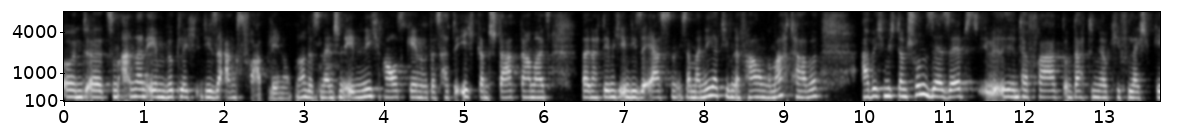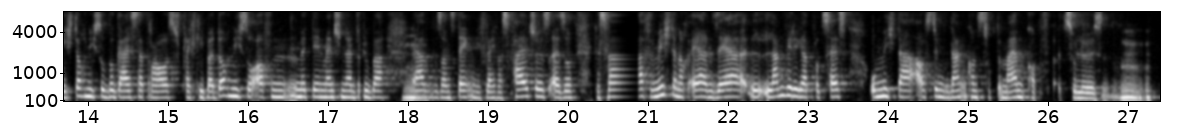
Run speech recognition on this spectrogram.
und äh, zum anderen eben wirklich diese Angst vor Ablehnung, ne? dass Menschen eben nicht rausgehen und das hatte ich ganz stark damals, weil nachdem ich eben diese ersten, ich sag mal, negativen Erfahrungen gemacht habe, habe ich mich dann schon sehr selbst äh, hinterfragt und dachte mir, okay, vielleicht gehe ich doch nicht so begeistert raus, spreche lieber doch nicht so offen mit den Menschen darüber, mhm. ja, sonst denken die vielleicht was Falsches. Also das war für mich dann auch eher ein sehr langwieriger Prozess, um mich da aus dem Gedankenkonstrukt in meinem Kopf zu lösen. Mhm.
